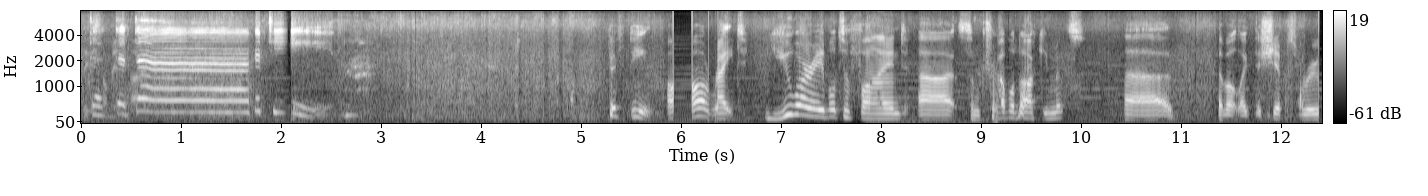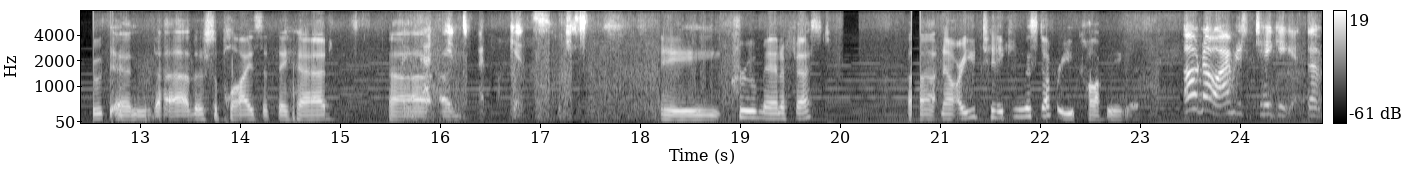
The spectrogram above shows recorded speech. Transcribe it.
Please Da, da, da, 15. 15. All right. You are able to find uh, some travel documents uh, about like the ship's route and uh, the supplies that they had. Uh, that into my pockets. a crew manifest. Uh, now, are you taking this stuff or are you copying it? Oh no, I'm just taking it. The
